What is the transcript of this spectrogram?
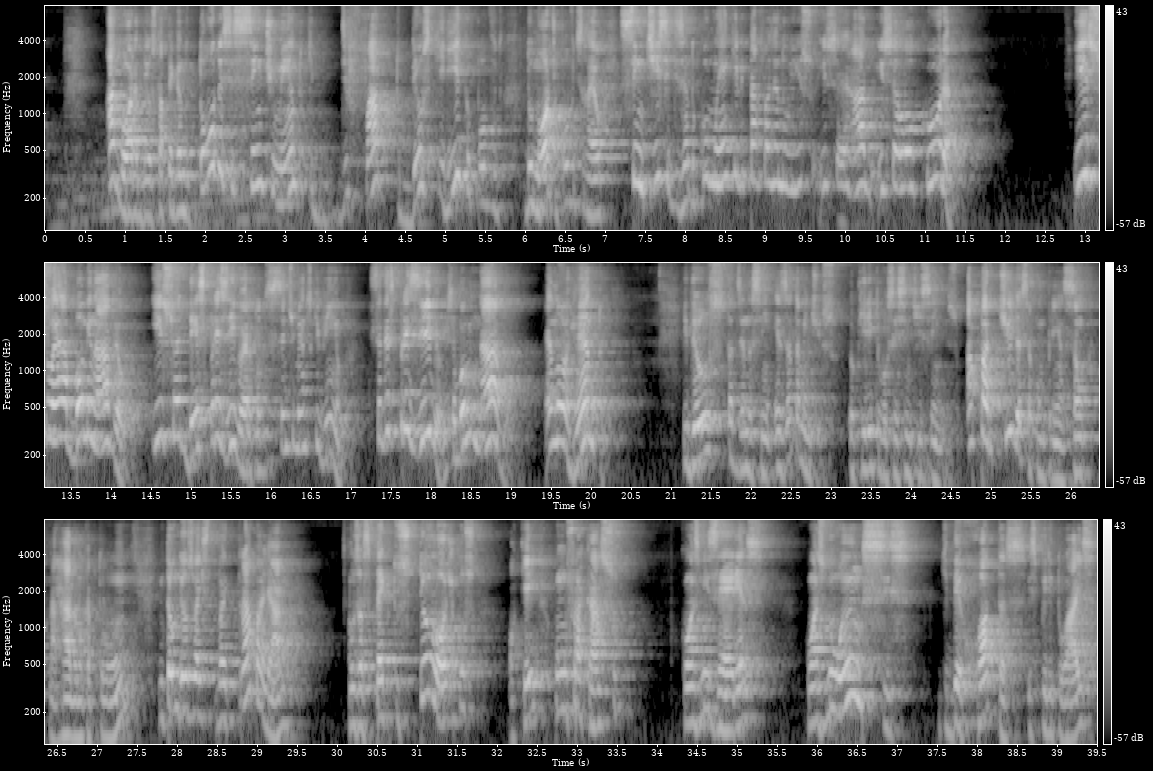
Agora Deus está pegando todo esse sentimento que de fato Deus queria que o povo do norte, o povo de Israel, sentisse dizendo como é que ele está fazendo isso? Isso é errado, isso é loucura. Isso é abominável, isso é desprezível. Eram todos esses sentimentos que vinham. Isso é desprezível, isso é abominável, é nojento. E Deus está dizendo assim, exatamente isso. Eu queria que vocês sentissem isso. A partir dessa compreensão narrada no capítulo 1, então Deus vai, vai trabalhar os aspectos teológicos, ok? Com o fracasso, com as misérias, com as nuances de derrotas espirituais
